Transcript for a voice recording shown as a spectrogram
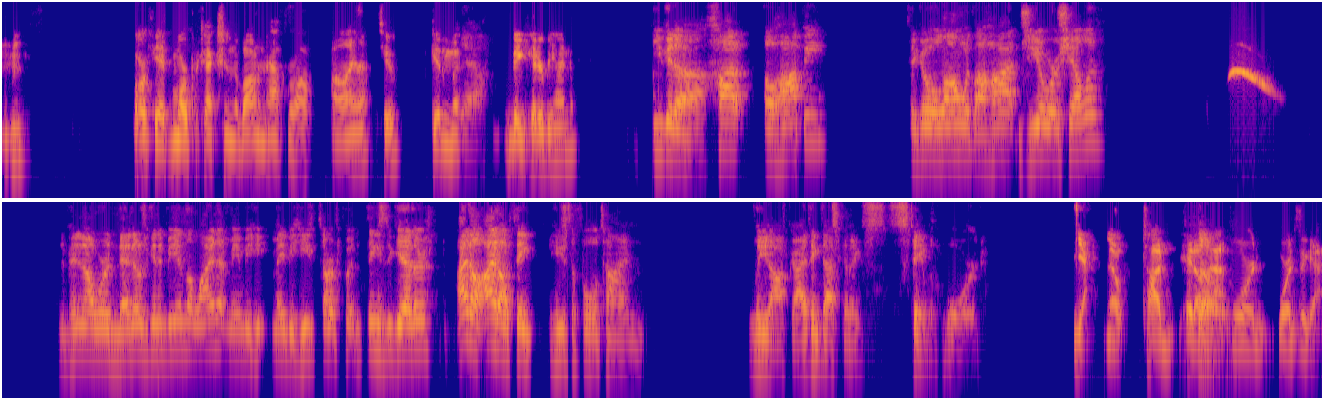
Mm-hmm. Or if he had more protection in the bottom half of the lineup too, get him a yeah. big hitter behind him. You get a hot O'Hoppe to go along with a hot Gio Urshela. Depending on where Neto's going to be in the lineup, maybe he, maybe he starts putting things together. I don't I don't think he's the full time leadoff guy. I think that's going to stay with Ward. Yeah, no, Todd hit so, on that. Ward Ward's the guy.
